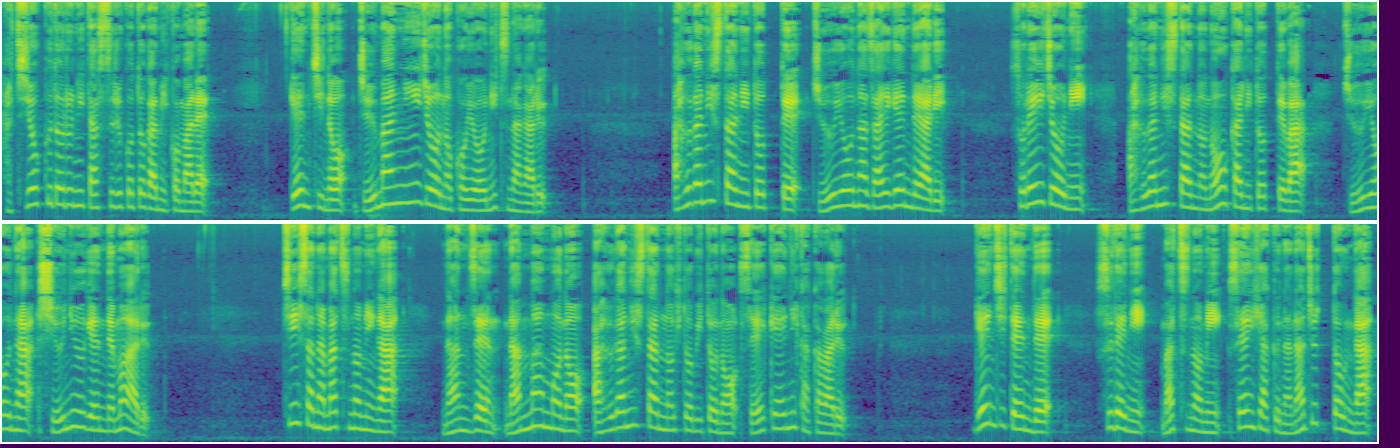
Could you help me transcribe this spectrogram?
8億ドルに達することが見込まれ、現地の10万人以上の雇用につながる。アフガニスタンにとって重要な財源であり、それ以上にアフガニスタンの農家にとっては重要な収入源でもある。小さな松の実が何千何万ものアフガニスタンの人々の生計に関わる。現時点ですでに松の実1170トンが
